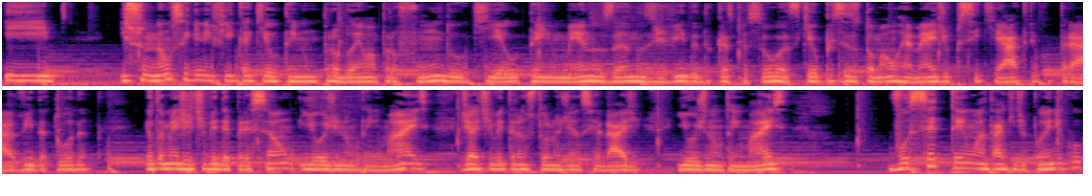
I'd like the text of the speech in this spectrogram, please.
E isso não significa que eu tenho um problema profundo, que eu tenho menos anos de vida do que as pessoas, que eu preciso tomar um remédio psiquiátrico para a vida toda. Eu também já tive depressão e hoje não tenho mais, já tive transtorno de ansiedade e hoje não tenho mais. Você ter um ataque de pânico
